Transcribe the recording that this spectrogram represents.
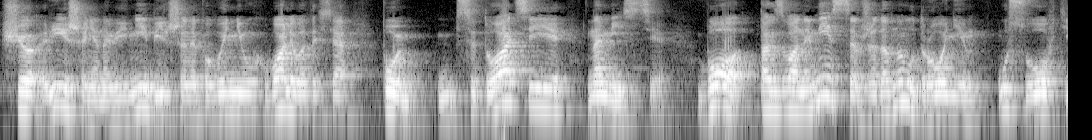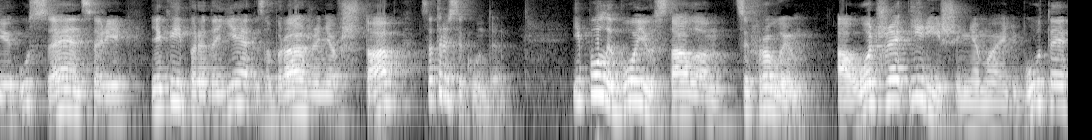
Що рішення на війні більше не повинні ухвалюватися по ситуації на місці. Бо так зване місце вже давно у дроні, у софті, у сенсорі, який передає зображення в штаб за 3 секунди. І поле бою стало цифровим. А отже, і рішення мають бути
